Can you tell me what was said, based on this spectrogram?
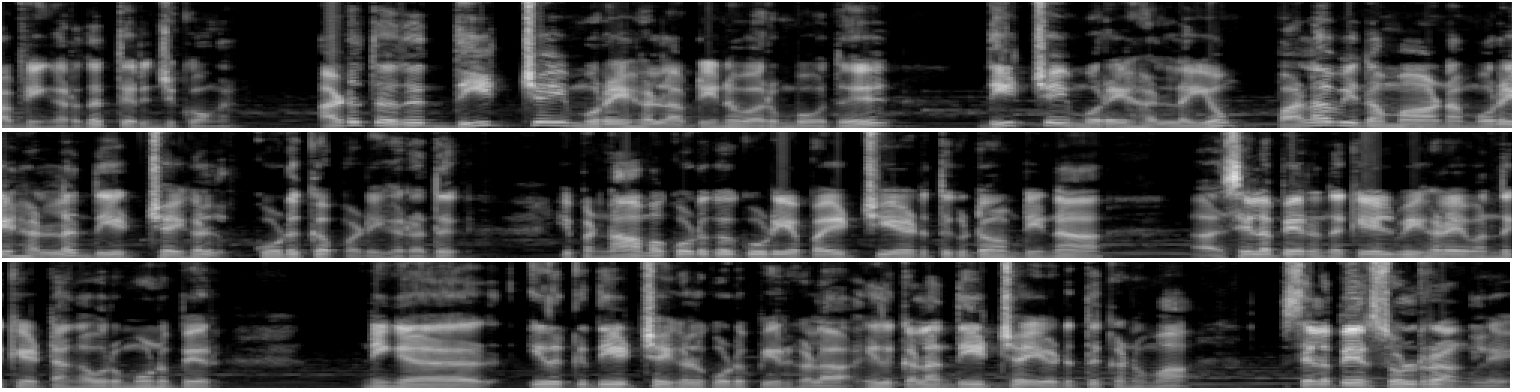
அப்படிங்கிறத தெரிஞ்சுக்கோங்க. அடுத்தது தீட்சை முறைகள் அப்படின்னு வரும்போது தீட்சை முறைகள்லையும் பலவிதமான முறைகளில் தீட்சைகள் கொடுக்கப்படுகிறது. இப்போ நாம் கொடுக்கக்கூடிய பயிற்சியை எடுத்துக்கிட்டோம் அப்படின்னா சில பேர் இந்த கேள்விகளை வந்து கேட்டாங்க ஒரு மூணு பேர். நீங்கள் இதுக்கு தீட்சைகள் கொடுப்பீர்களா? இதுக்கெல்லாம் தீட்சை எடுத்துக்கணுமா? சில பேர் சொல்கிறாங்களே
